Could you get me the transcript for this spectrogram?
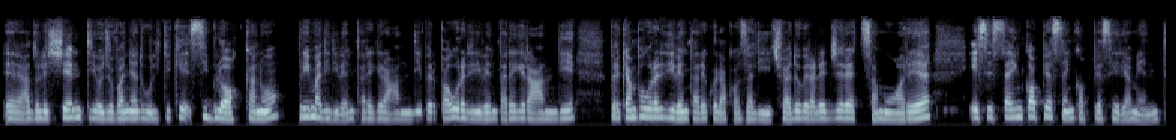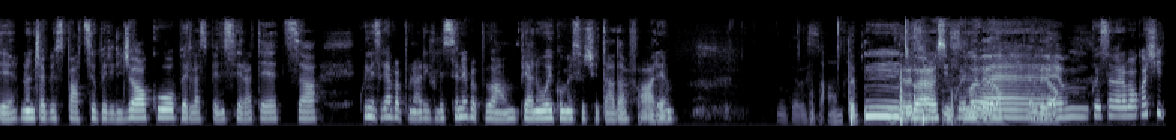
eh, adolescenti o giovani adulti che si bloccano prima di diventare grandi, per paura di diventare grandi, perché hanno paura di diventare quella cosa lì, cioè dove la leggerezza muore e se stai in coppia, stai in coppia seriamente, non c'è più spazio per il gioco, per la spensieratezza, quindi secondo me è proprio una riflessione proprio ampia noi come società da fare. Interessante, mm, guarda, su quello è vero, è, è vero. questa roba qua ci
